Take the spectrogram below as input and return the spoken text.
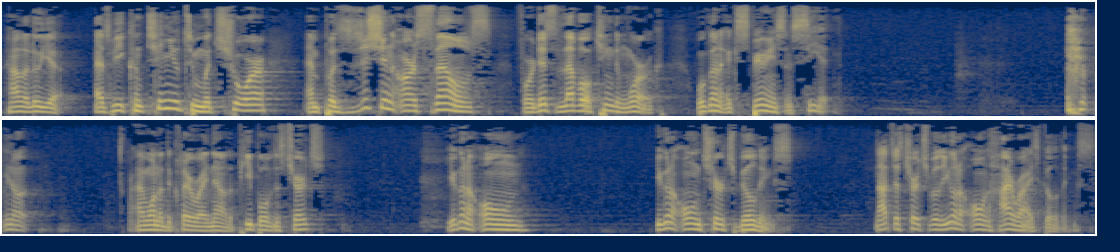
hallelujah, as we continue to mature and position ourselves for this level of kingdom work, we're going to experience and see it. you know, I want to declare right now, the people of this church, you're going to own, you're going to own church buildings. Not just church buildings, you're going to own high-rise buildings.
